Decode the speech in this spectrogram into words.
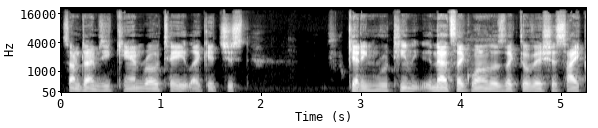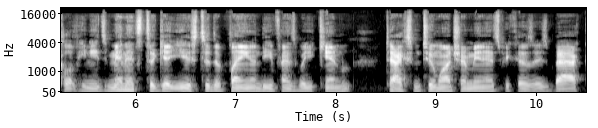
sometimes he can rotate. Like it's just getting routinely, and that's like one of those like the vicious cycle of he needs minutes to get used to the playing on defense, but you can't tax him too much on minutes because he's back.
